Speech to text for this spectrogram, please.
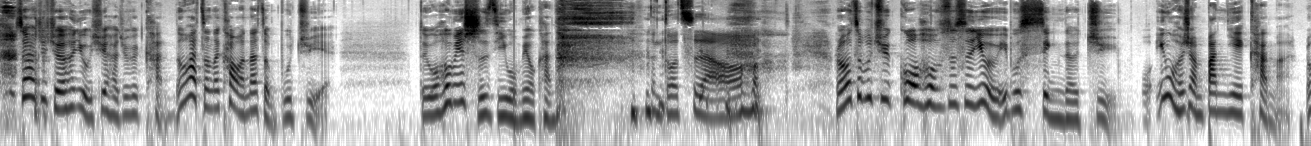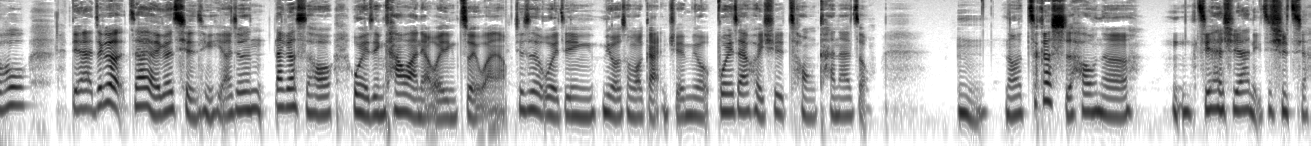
所以他就觉得很有趣，他就会看。然后他真的看完那整部剧，耶。对我后面十集我没有看，很多次啊。哦。然后这部剧过后，是是又有一部新的剧，我因为我很喜欢半夜看嘛。然后，对啊，这个再有一个前情提要，就是那个时候我已经看完了，我已经追完了，就是我已经没有什么感觉，没有不会再回去重看那种。嗯，然后这个时候呢，接下需要你继续讲。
